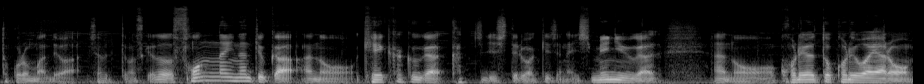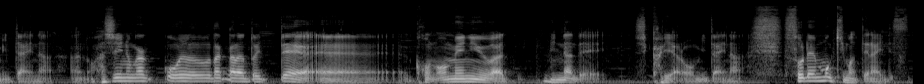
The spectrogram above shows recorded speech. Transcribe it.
ところまでは喋ってますけどそんなになんていうかあの計画がかっちりしてるわけじゃないしメニューがあのこれとこれはやろうみたいなあの走りの学校だからといって、えー、このメニューはみんなでしっかりやろうみたいなそれも決まってないです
